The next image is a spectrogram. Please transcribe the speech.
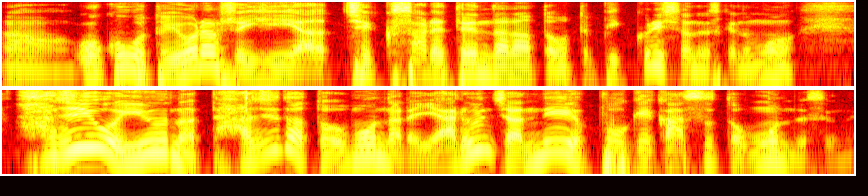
うん、おこうと言われました。いや、チェックされてんだなと思ってびっくりしたんですけども、恥を言うなって恥だと思うならやるんじゃねえよ、ボケかすと思うんですよね。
